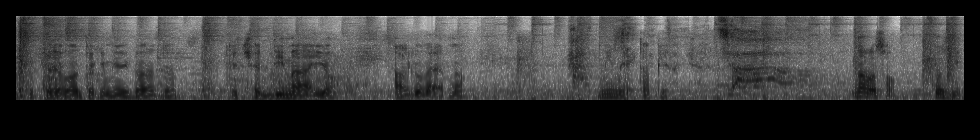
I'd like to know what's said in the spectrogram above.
Tutte le volte che mi ricordo che c'è Di Maio al governo, mi metto a piangere. Non lo so, così.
